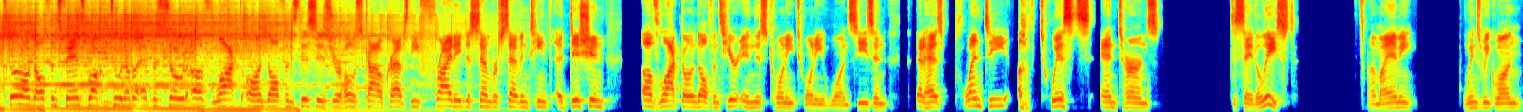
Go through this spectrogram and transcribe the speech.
What's going on, Dolphins fans? Welcome to another episode of Locked On Dolphins. This is your host, Kyle Crabbs, the Friday, December 17th edition of Locked On Dolphins here in this 2021 season that has plenty of twists and turns, to say the least. Uh, Miami wins week one,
